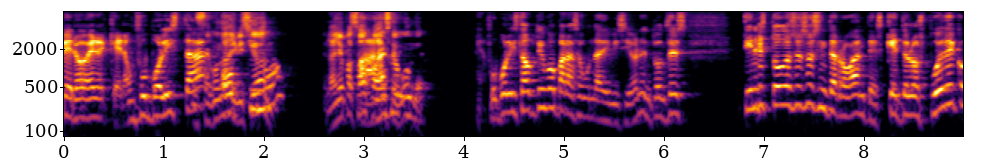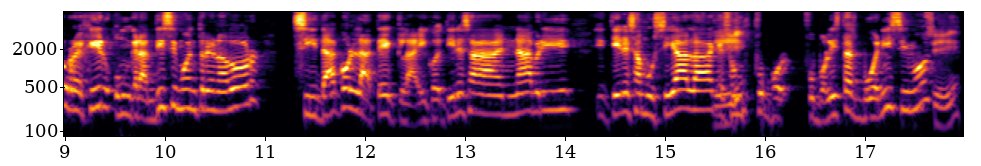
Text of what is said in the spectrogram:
Pero era- que era un futbolista. En segunda óptimo, división. El año pasado jugaba en segunda. segunda. futbolista óptimo para segunda división. Entonces, tienes todos esos interrogantes que te los puede corregir un grandísimo entrenador si da con la tecla. Y tienes a Nabri y tienes a Musiala, que son futbol- futbolistas buenísimos, Sí.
